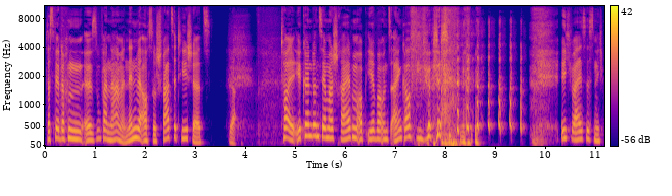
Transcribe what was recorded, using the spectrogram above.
das wäre doch ein äh, super Name. Nennen wir auch so schwarze T-Shirts. Ja. Toll. Ihr könnt uns ja mal schreiben, ob ihr bei uns einkaufen würdet. Ich weiß es nicht.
